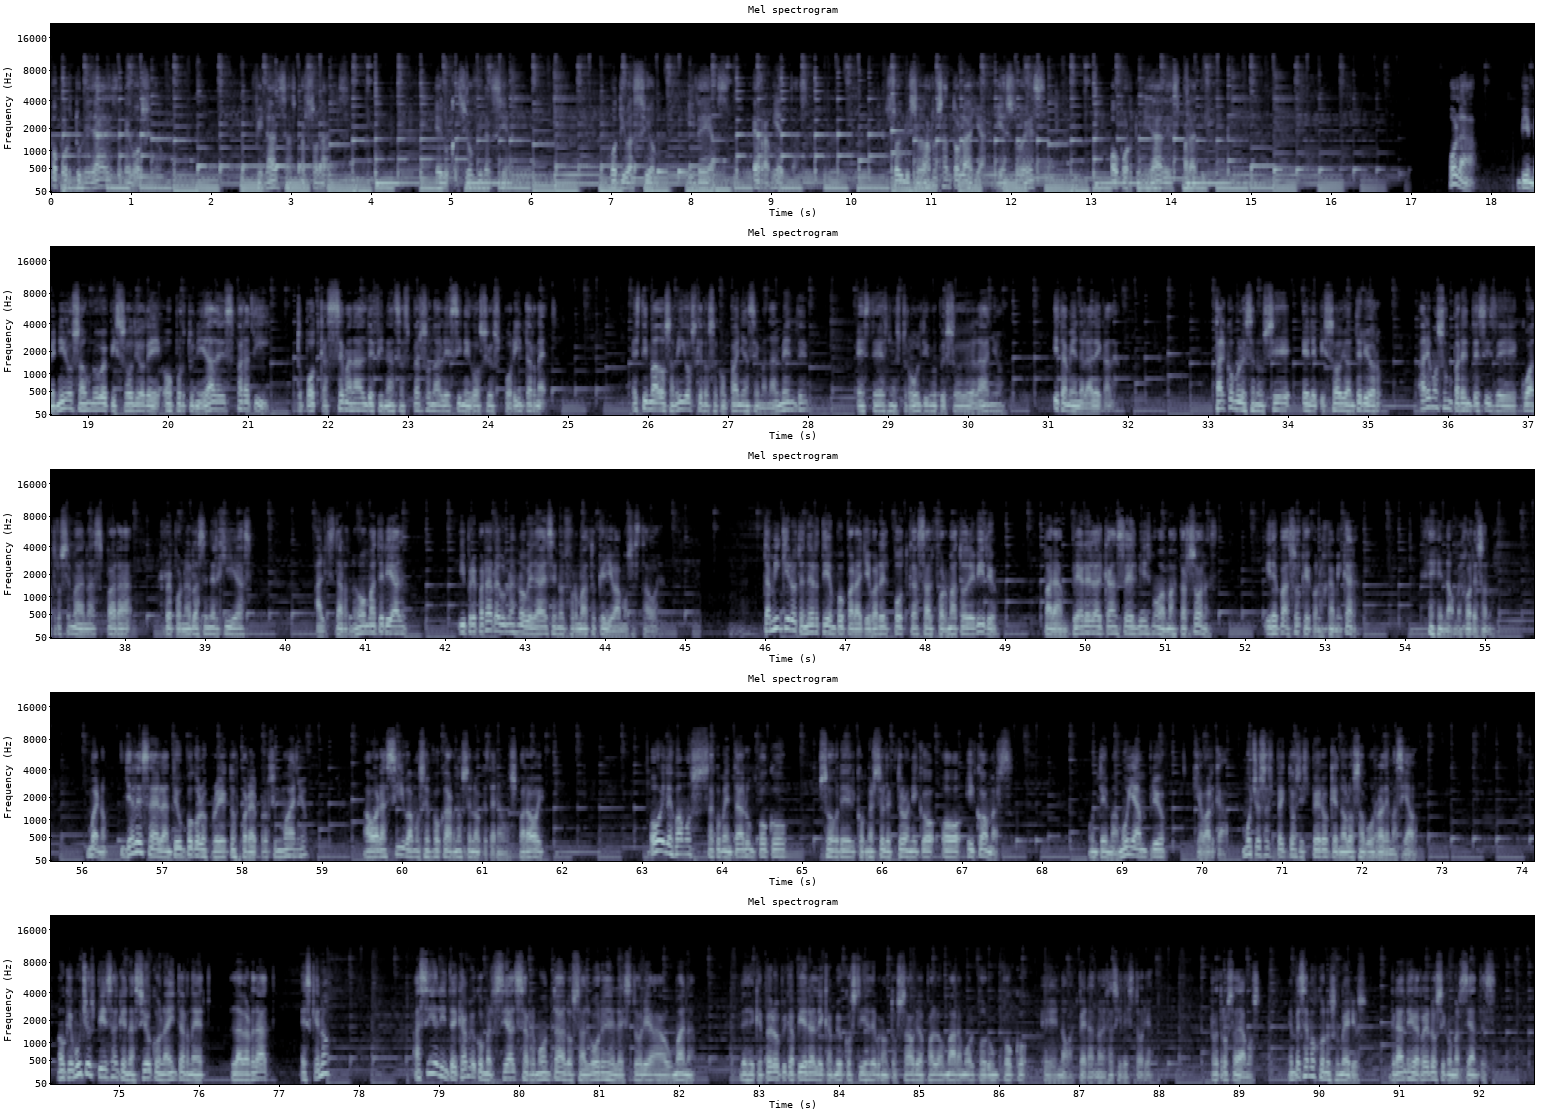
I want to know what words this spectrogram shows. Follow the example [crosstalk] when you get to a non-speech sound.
Oportunidades de negocio. Finanzas personales. Educación financiera. Motivación, ideas, herramientas. Soy Luis Eduardo Santolaya y esto es Oportunidades para ti. Hola, bienvenidos a un nuevo episodio de Oportunidades para ti, tu podcast semanal de finanzas personales y negocios por Internet. Estimados amigos que nos acompañan semanalmente, este es nuestro último episodio del año y también de la década. Tal como les anuncié el episodio anterior, haremos un paréntesis de cuatro semanas para reponer las energías, alistar nuevo material y preparar algunas novedades en el formato que llevamos hasta ahora. También quiero tener tiempo para llevar el podcast al formato de vídeo, para ampliar el alcance del mismo a más personas, y de paso que conozca mi cara. [laughs] no, mejor eso no. Bueno, ya les adelanté un poco los proyectos para el próximo año. Ahora sí vamos a enfocarnos en lo que tenemos para hoy. Hoy les vamos a comentar un poco sobre el comercio electrónico o e-commerce. Un tema muy amplio que abarca muchos aspectos y espero que no los aburra demasiado. Aunque muchos piensan que nació con la Internet, la verdad es que no. Así el intercambio comercial se remonta a los albores de la historia humana, desde que Pedro Picapiedra le cambió costillas de brontosaurio a Pablo Mármol por un poco... Eh, no, espera, no es así la historia. Retrocedamos. Empecemos con los sumerios, grandes guerreros y comerciantes.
